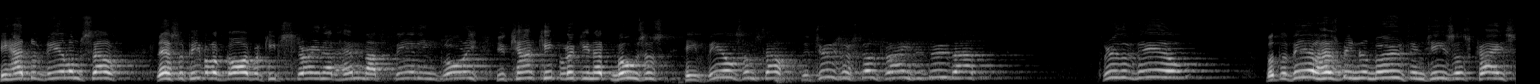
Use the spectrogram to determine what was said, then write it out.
He had to veil himself lest the people of God would keep staring at him, that fading glory. You can't keep looking at Moses. He veils himself. The Jews are still trying to do that through the veil. But the veil has been removed in Jesus Christ,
